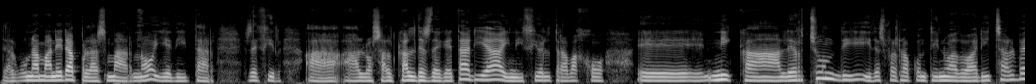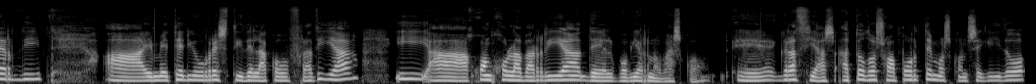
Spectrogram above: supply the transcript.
de alguna manera plasmar ¿no? y editar. Es decir, a, los alcaldes de Guetaria inició el trabajo Nica Lerchundi y después lo ha continuado Arich Alberdi a Emeterio Urresti de la Cofradía y a Juanjo Lavarría del Gobierno Vasco. Eh, gracias a todo su aporte hemos conseguido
